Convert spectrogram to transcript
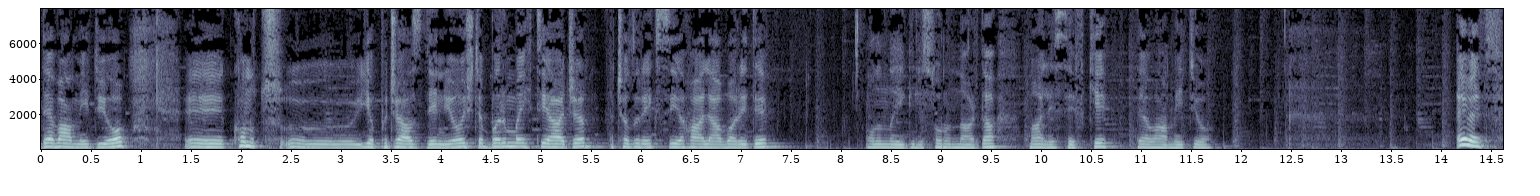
devam ediyor. E, konut e, yapacağız deniyor. İşte barınma ihtiyacı, çadır eksiği hala var idi. Onunla ilgili sorunlar da maalesef ki devam ediyor. Evet,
